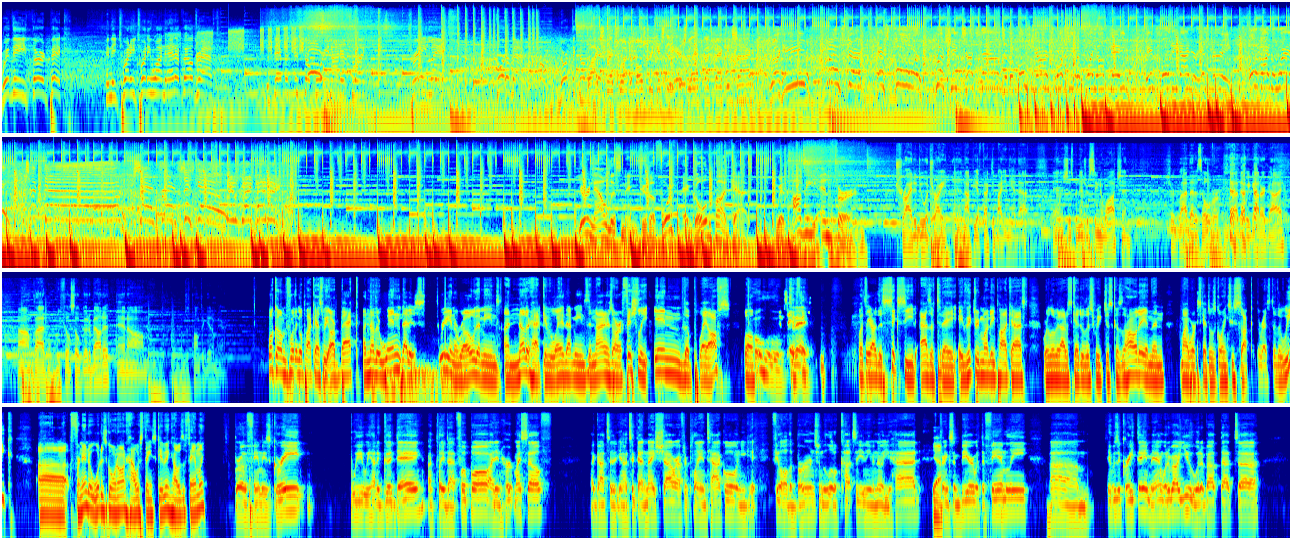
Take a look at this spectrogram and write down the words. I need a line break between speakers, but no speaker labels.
With the third pick in the 2021 NFL Draft, the San Francisco 49ers select Trey Lance, quarterback, North Dakota
Wide
State.
stretch run to Mostert, gets the edge, Lamb cuts back inside. Raheem Mostert has four rushing touchdowns and the most yards
listening to the Fourth and Gold podcast with Javi and Fern.
try to do what's right and not be affected by any of that. And it's just been interesting to watch and sure glad that it's over. I'm glad that we got our guy. I'm glad we feel so good about it. And um, I'm just pumped to get him here.
Welcome to Fourth and Gold Podcast. We are back. Another win. That is three in a row. That means another hat giveaway. That means the Niners are officially in the playoffs. Well,
Oh,
say
today.
but they are the sixth seed as of today. A Victory Monday podcast. We're a little bit out of schedule this week just because of the holiday, and then my work schedule is going to suck the rest of the week. Uh, Fernando, what is going on? How was Thanksgiving? How was the family?
Bro, the family's great. We we had a good day. I played that football. I didn't hurt myself. I got to, you know, I took that nice shower after playing tackle and you get feel all the burns from the little cuts that you didn't even know you had.
Yeah.
Drank some beer with the family. Um, it was a great day, man. What about you? What about that uh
